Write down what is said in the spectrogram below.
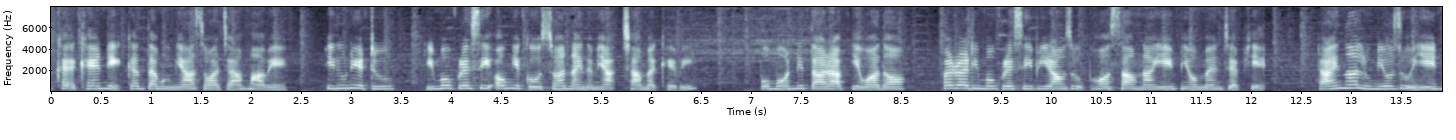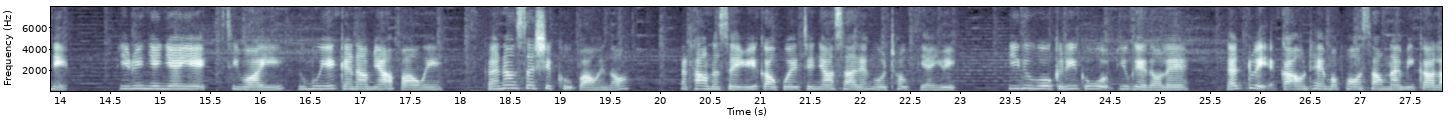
အခက်အခဲနှင့်ကန့်သတ်မှုများစွာကြားမှာပင်ပြည်သူနှင့်အတူဒီမိုကရေစီအုံမြစ်ကိုစွမ်းနိုင်သမျှချမှတ်ခဲ့ပြီးပုံမအနှစ်သာရပြေဝသောဖရယ်ဒီမိုကရေစီပြည်ထောင်စုဖော်ဆောင်နိုင်ရေးမျှော်မှန်းချက်ဖြင့်တိုင်းသားလူမျိုးစုအရေးနှင့်ပြည်တွင်းငြိမ်းချမ်းရေးစီးပွားရေးလူမှုရေးကဏ္ဍများအပါအဝင်ကဏ္ဍ18ခုပါဝင်သော2020ရွေးကောက်ပွဲကြေညာစာတမ်းကိုထုတ်ပြန်၍ ပြည်သူကိုဂရိကဝတ်ပြုခဲ့တော်လဲလက်တွေ့အကောင့်အထည်မဖော်ဆောင်နိုင်မီကာလ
